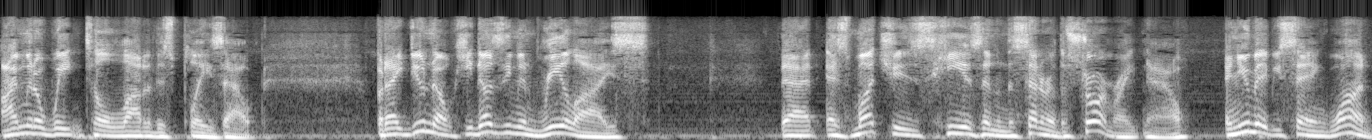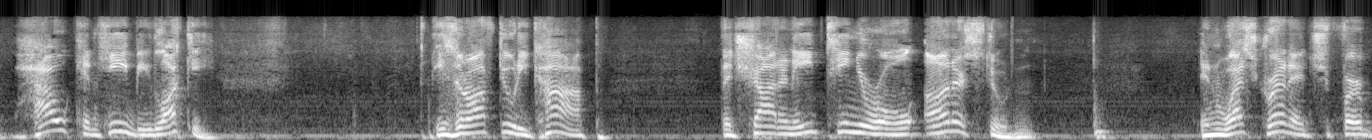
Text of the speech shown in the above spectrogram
I'm going to wait until a lot of this plays out. But I do know he doesn't even realize that as much as he is in the center of the storm right now, and you may be saying, Juan, how can he be lucky? He's an off duty cop that shot an 18 year old honor student in West Greenwich for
